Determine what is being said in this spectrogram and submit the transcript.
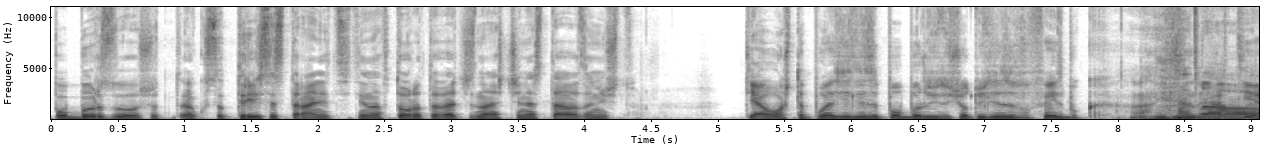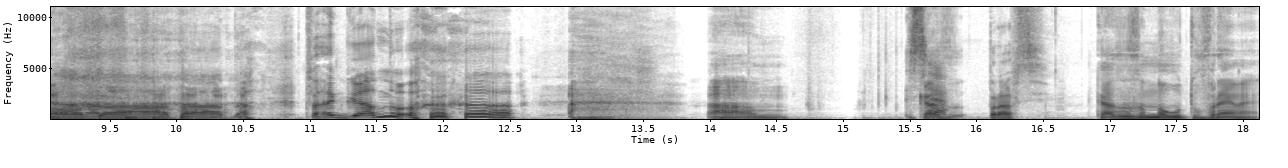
по-бързо, защото ако са 30 страници, ти на втората вече знаеш, че не става за нищо. Тя лошата поезия излиза по-бързо, защото излиза във Фейсбук. А, Излиза на хартия. А, да, да, да. Това е гадно. Ам, Сега, каза, Прав си. каза за многото време,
